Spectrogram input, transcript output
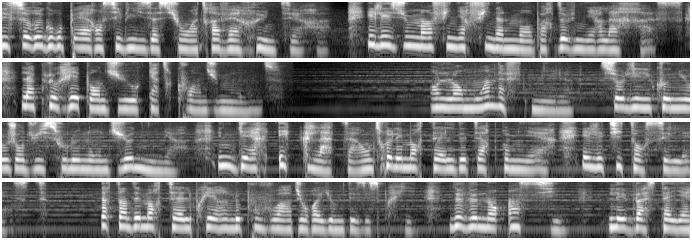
Ils se regroupèrent en civilisation à travers Runeterra, et les humains finirent finalement par devenir la race la plus répandue aux quatre coins du monde. En l'an moins 9000, sur l'île connue aujourd'hui sous le nom d'Ionia, une guerre éclata entre les mortels des terres premières et les titans célestes. Certains des mortels prirent le pouvoir du royaume des esprits, devenant ainsi les Vastaya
